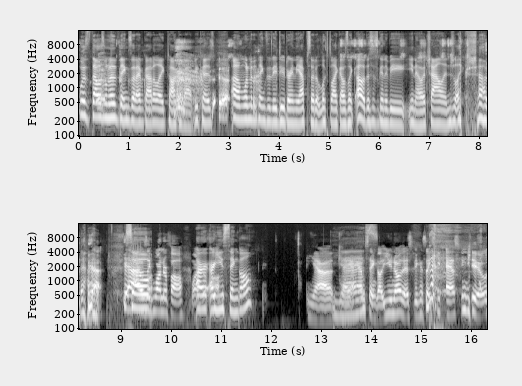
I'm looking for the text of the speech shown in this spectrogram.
was that was one of the things that I've got to like talk about because um, one of the things that they do during the episode it looked like I was like oh this is going to be you know a challenge like shout out yeah yeah So, I was like wonderful. are wonderful. are you single Yeah, okay, I am single. You know this because I keep asking you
